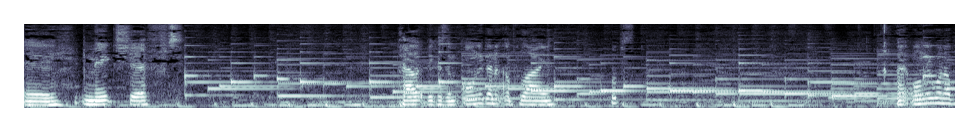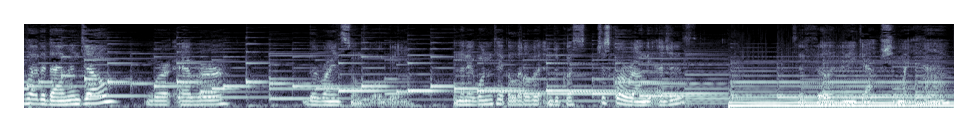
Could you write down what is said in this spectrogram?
a makeshift palette because I'm only going to apply, whoops, I only want to apply the diamond gel wherever the rhinestones will be. And then I want to take a little bit and just, just go around the edges to fill in any gaps she might have.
